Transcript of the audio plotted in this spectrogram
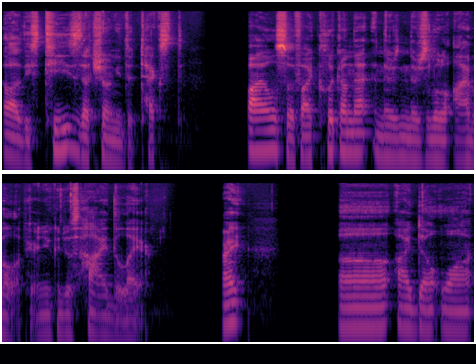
uh, these T's that's showing you the text files. So if I click on that and there's, and there's a little eyeball up here and you can just hide the layer, right? Uh, I don't want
